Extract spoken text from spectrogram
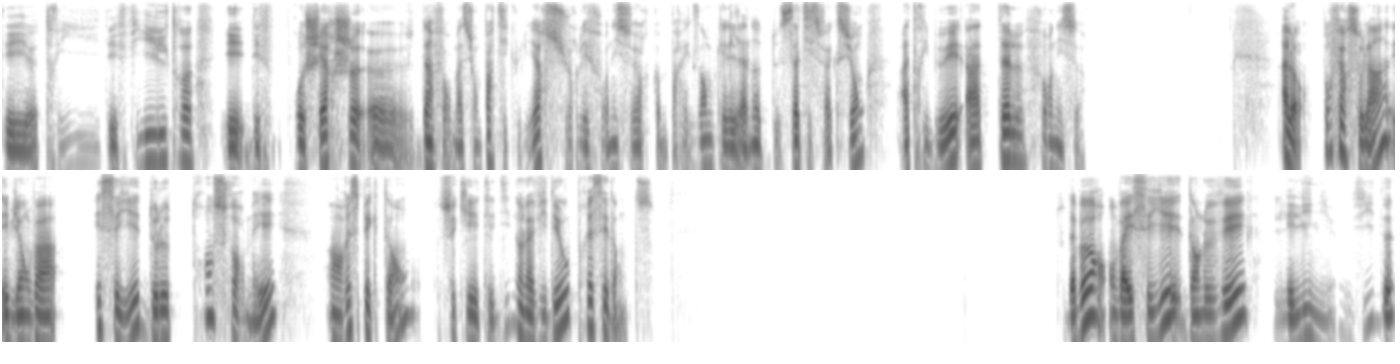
des euh, tris, des filtres et des recherches d'informations particulières sur les fournisseurs, comme par exemple quelle est la note de satisfaction attribuée à tel fournisseur. Alors, pour faire cela, eh bien, on va essayer de le transformer en respectant ce qui a été dit dans la vidéo précédente. Tout d'abord, on va essayer d'enlever les lignes vides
